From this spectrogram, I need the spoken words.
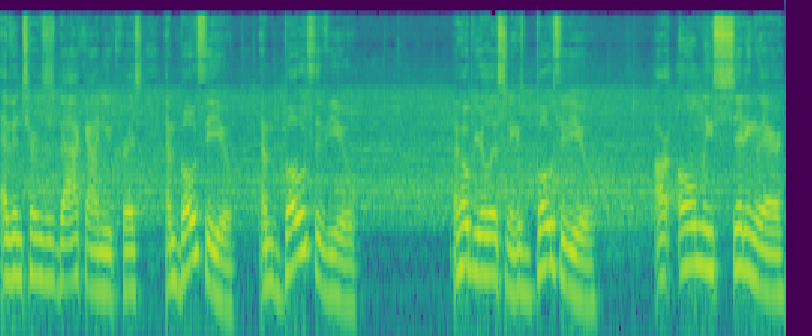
Evan turns his back on you, Chris, and both of you, and both of you. I hope you're listening, because both of you are only sitting there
